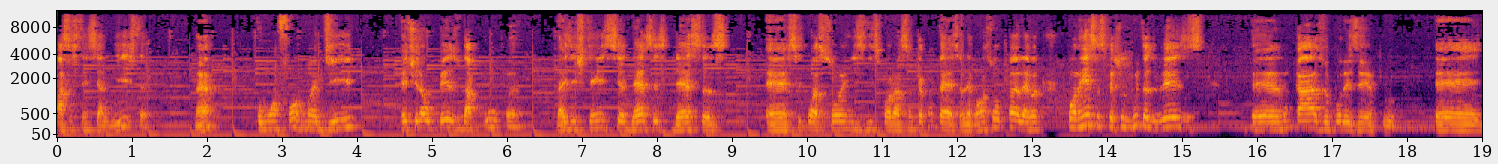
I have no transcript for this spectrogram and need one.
assistencialistas, né, como uma forma de retirar o peso da culpa da existência dessas, dessas é, situações de exploração que acontecem. Levam a sopa, levam Porém, essas pessoas muitas vezes, é, no caso, por exemplo, é,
